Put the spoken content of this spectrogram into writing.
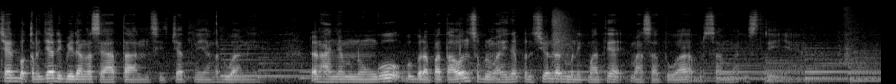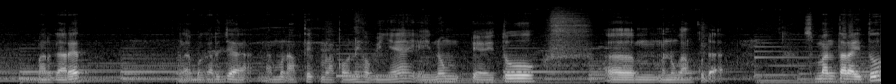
Chad bekerja di bidang kesehatan si Chad nih yang kedua nih dan hanya menunggu beberapa tahun sebelum akhirnya pensiun dan menikmati masa tua bersama istrinya. Margaret nggak bekerja namun aktif melakoni hobinya yaitu yaitu um, menunggang kuda. Sementara itu,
